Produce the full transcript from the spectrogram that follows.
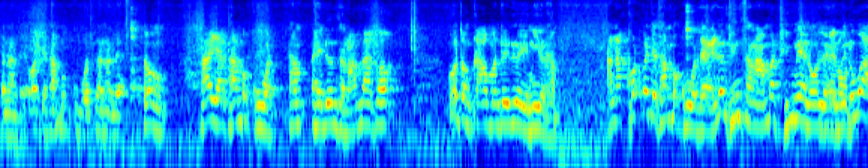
ก็นั่นแหละว่าจะทำประกวดกันนั่นแหละ ต้องถ้าอยากทำประกวดทำให้เดินสนามได้ก็ ก็ต้องเกามันเรื่อยๆอย่างนี้แหละครับ อนาคตว่าจะทำประกวดแหละเรื่องถึงสนามมาถึงแน่นอนเลยแน่นอน ไม่รู้ว่า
